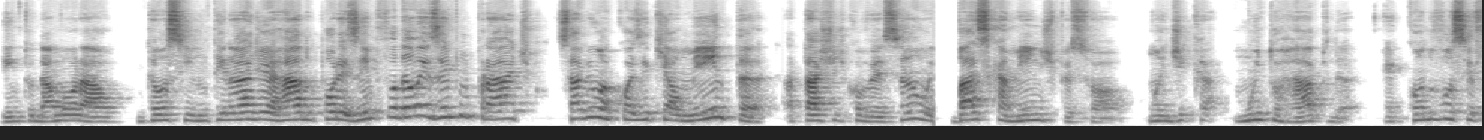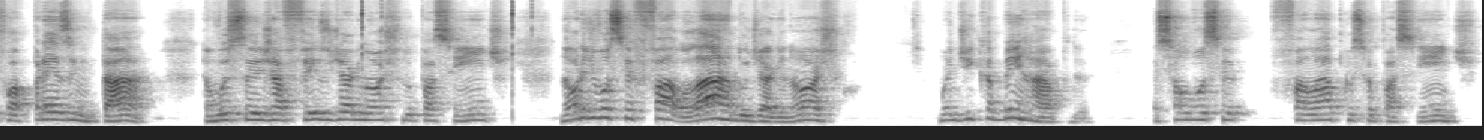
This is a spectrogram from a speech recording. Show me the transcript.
dentro da moral. Então, assim, não tem nada de errado. Por exemplo, vou dar um exemplo prático. Sabe uma coisa que aumenta a taxa de conversão? Basicamente, pessoal, uma dica muito rápida é quando você for apresentar, então você já fez o diagnóstico do paciente, na hora de você falar do diagnóstico, uma dica bem rápida. É só você falar para o seu paciente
